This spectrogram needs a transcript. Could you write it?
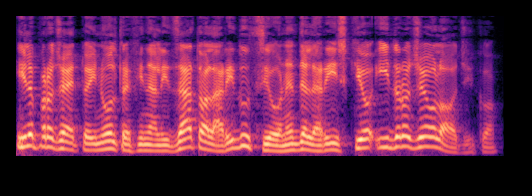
Il progetto è inoltre finalizzato alla riduzione del rischio idrogeologico.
